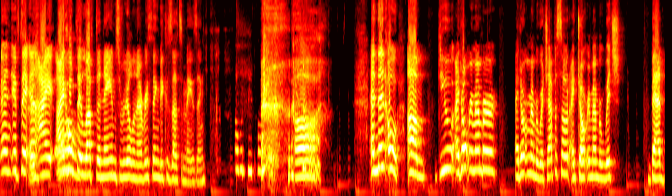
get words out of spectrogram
and if they and I I hope they left the names real and everything because that's amazing. That would be perfect. Ugh. And then oh, um, do you I don't remember I don't remember which episode, I don't remember which bad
